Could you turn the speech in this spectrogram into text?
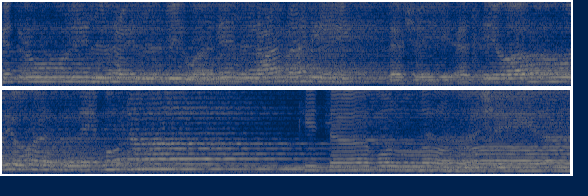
يدعو للعلم وللعمل لا شيء سواه يهذبنا كتاب الله لا شيء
